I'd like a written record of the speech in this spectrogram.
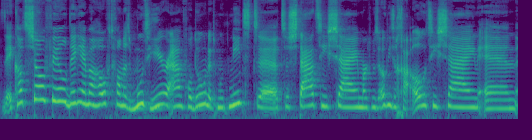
ik had zoveel dingen in mijn hoofd van het moet hier aan voldoen. Het moet niet te, te statisch zijn, maar het moet ook niet te chaotisch zijn. En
